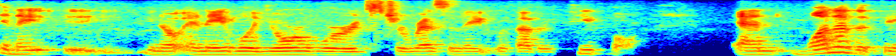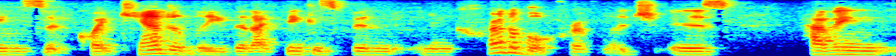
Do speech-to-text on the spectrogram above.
you know enable your words to resonate with other people. And one of the things that quite candidly that i think has been an incredible privilege is having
